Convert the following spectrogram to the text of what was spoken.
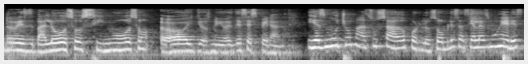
resbaloso, sinuoso, ay Dios mío, es desesperante. Y es mucho más usado por los hombres hacia las mujeres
